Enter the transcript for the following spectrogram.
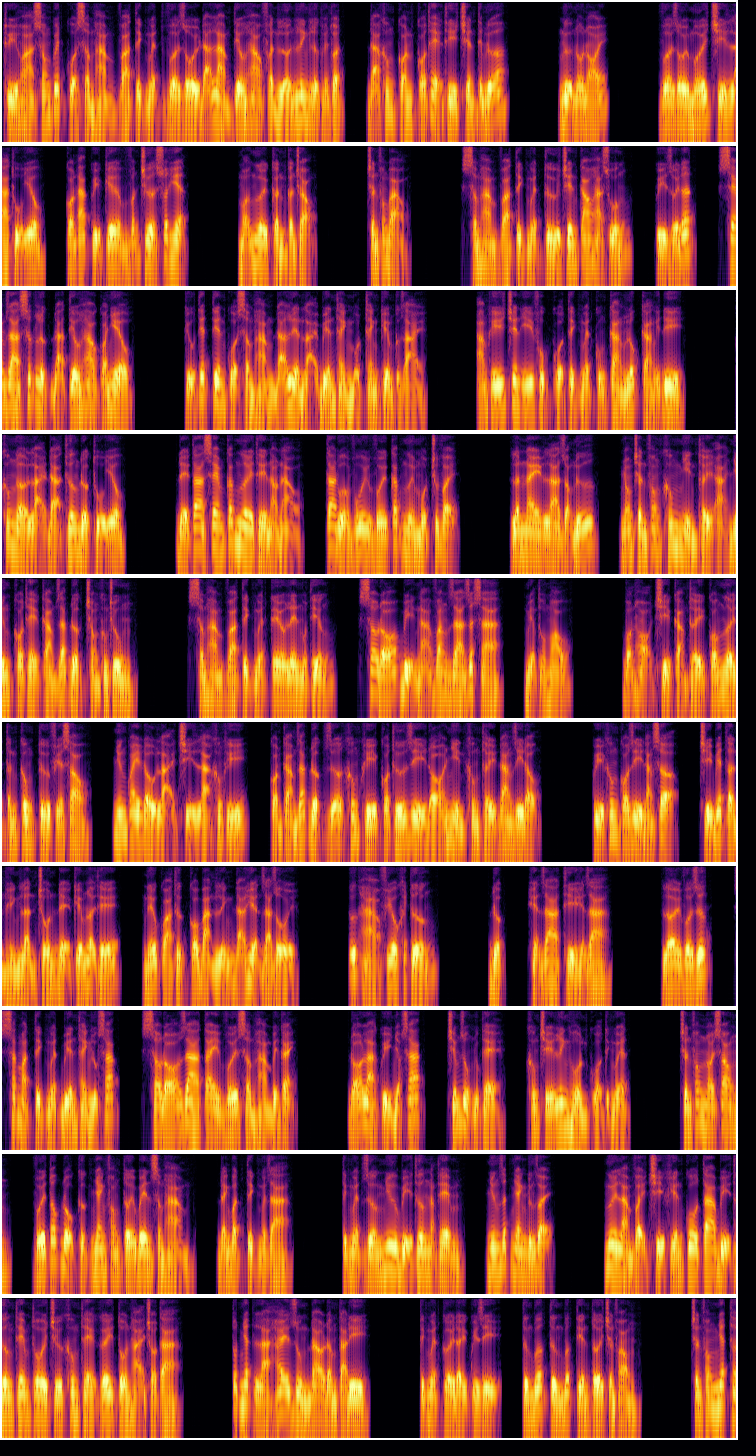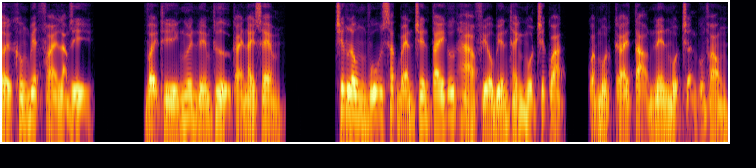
Thủy hỏa song quyết của sầm hàm và tịch nguyệt vừa rồi đã làm tiêu hao phần lớn linh lực huyễn thuật, đã không còn có thể thi triển tiếp nữa. Ngự nô nói, vừa rồi mới chỉ là thụ yêu, con ác quỷ kia vẫn chưa xuất hiện. Mọi người cần cẩn trọng. Trần Phong bảo. Sâm hàm và tịch nguyện từ trên cao hạ xuống, quỳ dưới đất, xem ra sức lực đã tiêu hao quá nhiều. Cựu tiết tiên của sầm hàm đã liền lại biến thành một thanh kiếm cực dài. Ám khí trên y phục của tịch nguyệt cũng càng lúc càng ít đi. Không ngờ lại đả thương được thụ yêu. Để ta xem các ngươi thế nào nào, ta đùa vui với các ngươi một chút vậy. Lần này là giọng nữ, nhóm Trần Phong không nhìn thấy ạ nhưng có thể cảm giác được trong không trung. Sâm hàm và tịch nguyệt kêu lên một tiếng, sau đó bị ngã văng ra rất xa, miệng thổ máu. Bọn họ chỉ cảm thấy có người tấn công từ phía sau, nhưng quay đầu lại chỉ là không khí, còn cảm giác được giữa không khí có thứ gì đó nhìn không thấy đang di động. Quỷ không có gì đáng sợ, chỉ biết tẩn hình lẩn trốn để kiếm lợi thế, nếu quả thực có bản lĩnh đã hiện ra rồi. Ước hà phiêu khích tướng. Được, hiện ra thì hiện ra. Lời vừa dứt, sắc mặt tịch nguyệt biến thành lục sắc, sau đó ra tay với sầm hàm bên cạnh. Đó là quỷ nhập xác, chiếm dụng lục thể, khống chế linh hồn của tịch nguyệt. Trần Phong nói xong, với tốc độ cực nhanh phóng tới bên sầm hàm, đánh bật tịch nguyệt ra. Tịch nguyệt dường như bị thương nặng thêm, nhưng rất nhanh đứng dậy. Ngươi làm vậy chỉ khiến cô ta bị thương thêm thôi chứ không thể gây tổn hại cho ta. Tốt nhất là hãy dùng đao đâm ta đi. Tịch nguyệt cười đầy quỷ dị, từng bước từng bước tiến tới Trần Phong. Trần Phong nhất thời không biết phải làm gì. Vậy thì ngươi nếm thử cái này xem. Chiếc lông vũ sắc bén trên tay ước hà phiêu biến thành một chiếc quạt, quạt một cái tạo nên một trận cuồng phong.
